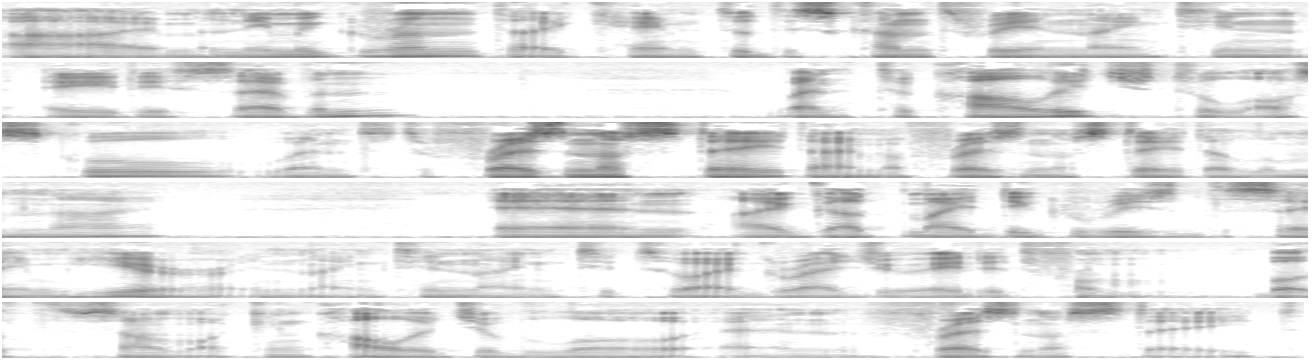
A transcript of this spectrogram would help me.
I'm an immigrant. I came to this country in 1987, went to college, to law school, went to Fresno State. I'm a Fresno State alumni and I got my degrees the same year in 1992. I graduated from both San Joaquin College of Law and Fresno State.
